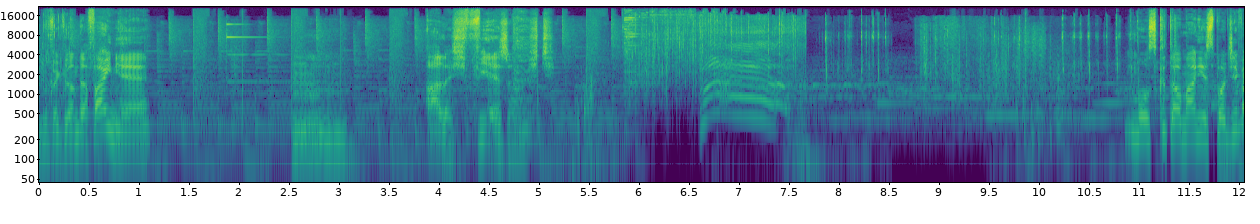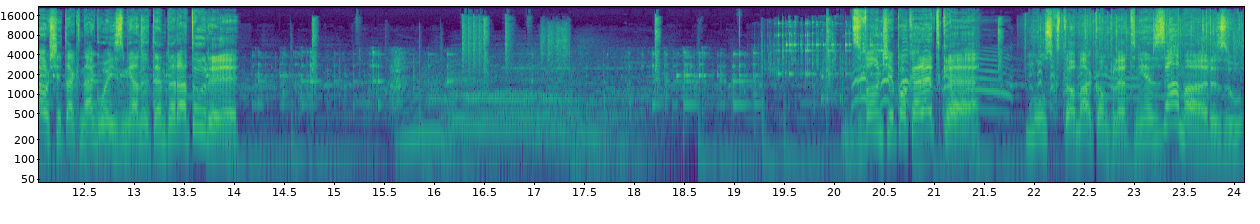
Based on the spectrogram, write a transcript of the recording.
Wygląda fajnie. Mmm, ale świeżość. Mózg Toma nie spodziewał się tak nagłej zmiany temperatury. Dzwońcie po karetkę! Mózg Toma kompletnie zamarzł.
